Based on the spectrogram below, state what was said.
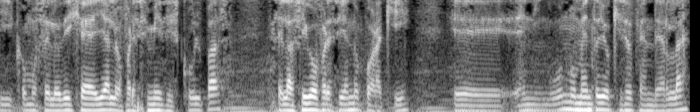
Y como se lo dije a ella, le ofrecí mis disculpas. Se las sigo ofreciendo por aquí. Eh, en ningún momento yo quise ofenderla.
